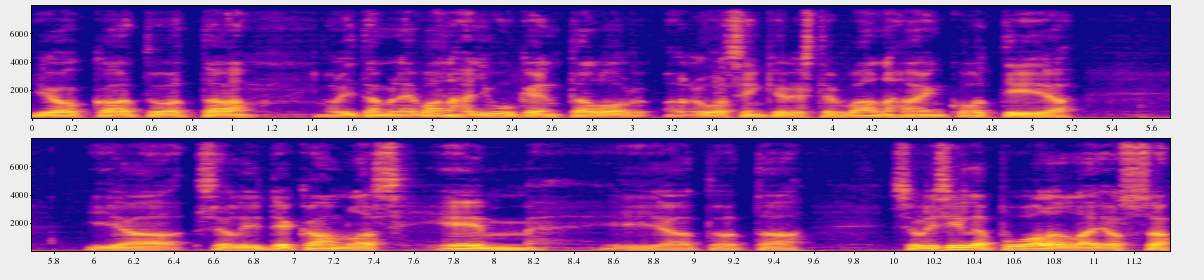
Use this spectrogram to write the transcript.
joka tuota, oli tämmöinen vanha Jugendtalo, ruotsinkielisten vanhain koti, ja, ja se oli De Gamlas Hem, ja tuota, se oli sillä puolella, jossa,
